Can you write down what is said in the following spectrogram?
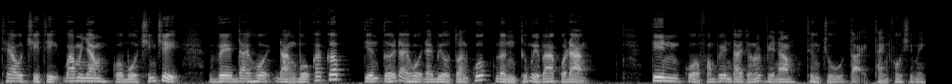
theo chỉ thị 35 của Bộ Chính trị về Đại hội Đảng bộ các cấp tiến tới Đại hội đại biểu toàn quốc lần thứ 13 của Đảng. Tin của phóng viên Đài Tiếng nói Việt Nam thường trú tại thành phố Hồ Chí Minh.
